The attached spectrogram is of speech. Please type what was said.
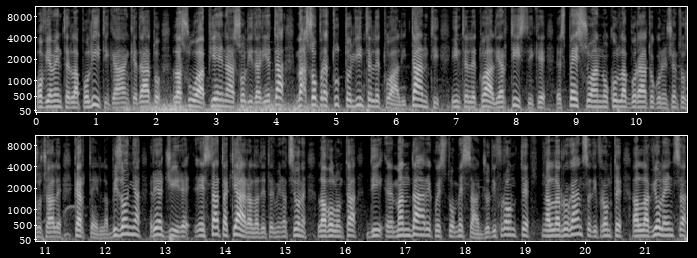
Ovviamente la politica ha anche dato la sua piena solidarietà, ma soprattutto gli intellettuali, tanti intellettuali, artisti che eh, spesso hanno collaborato con il centro sociale Cartella. Bisogna reagire, è stata chiara la determinazione, la volontà di eh, mandare questo messaggio di fronte all'arroganza, di fronte alla violenza.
